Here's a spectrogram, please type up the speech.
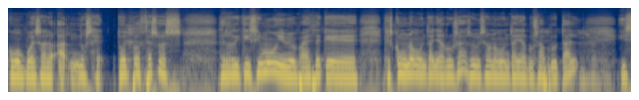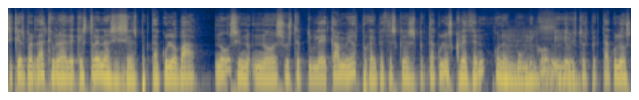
cómo puedes, a- a- no sé, todo el proceso es, es riquísimo y me parece que, que es como una montaña rusa, subirse a una montaña rusa brutal. Y sí que es verdad que una vez que estrenas y si el espectáculo va, ¿no? Si no, no es susceptible de cambios, porque hay veces que los espectáculos crecen con el público y yo he visto espectáculos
